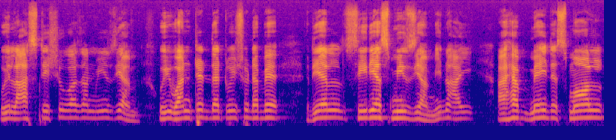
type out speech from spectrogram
We last issue was on museum. We wanted that we should have a real serious museum. You know, I, I have made a small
